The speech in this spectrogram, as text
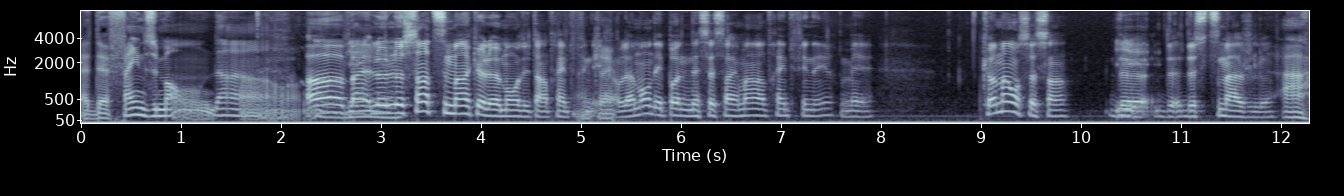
de fin du monde. Ah, bien- ben, le, le sentiment que le monde est en train de finir. Le monde n'est pas nécessairement en train de finir, mais comment on se sent de, de, de cette image-là? Ah,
